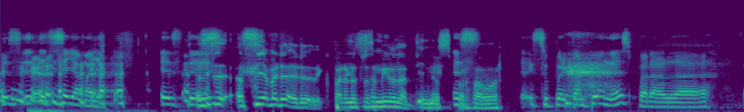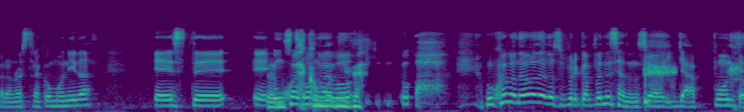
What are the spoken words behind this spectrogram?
Es- es- así se llama ya. Este, Así, así llaman para nuestros amigos latinos, por Es- favor. eh, supercampeones para la para nuestra comunidad. Este eh, un juego nuevo. Ah, un juego nuevo de los supercampeones se anunció y ya, punto.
